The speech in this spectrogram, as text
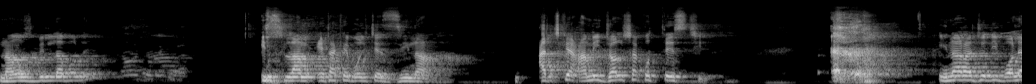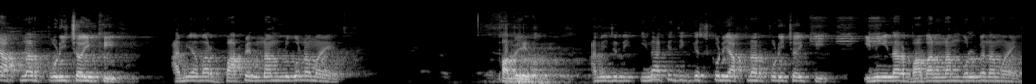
নাউজবিল্লা বলে। ইসলাম এটাকে বলছে জিনা। আজকে আমি জলসা করতে এসছি। ইনারা যদি বলে, আপনার পরিচয় কি? আমি আমার বাপের নাম লুবো না, মায়ের? বাবের আমি যদি ইনাকে জিজ্ঞেস করি, আপনার পরিচয় কি? ইনি ইনার বাবার নাম বলবে না, মায়ের?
